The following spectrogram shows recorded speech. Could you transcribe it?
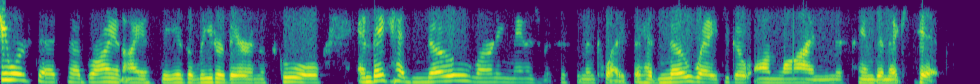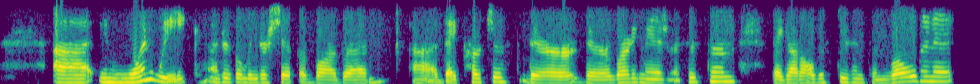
She works at Bryan ISD as a leader there in the school, and they had no learning management system in place. They had no way to go online when this pandemic hit. Uh, in one week, under the leadership of Barbara, uh, they purchased their their learning management system. They got all the students enrolled in it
